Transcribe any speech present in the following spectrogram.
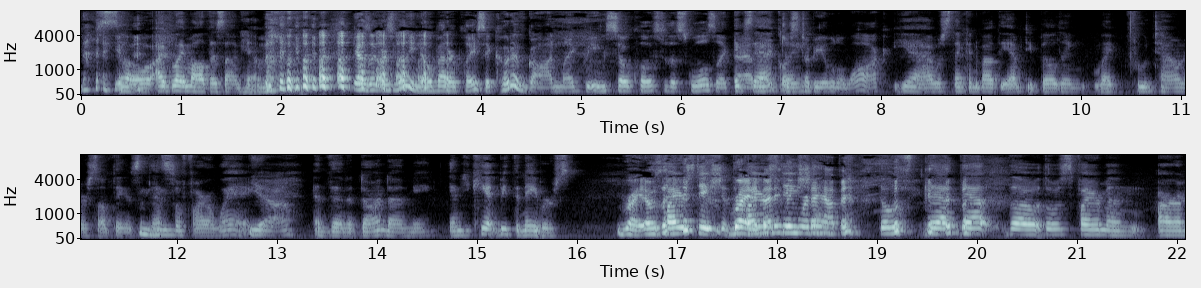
So I blame all this on him. yeah, I was like, there's really no better place it could have gone, like being so close to the schools like that, like, Exactly. just to be able to walk. yeah, I was thinking about the empty building, like Food Town or something. It's, That's Mhm. so far away. Yeah, And then it dawned on me, and you can't beat the neighbors. right. I was Fire like, station. The right. fire if anything were to happen, Those that that the those firemen are.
